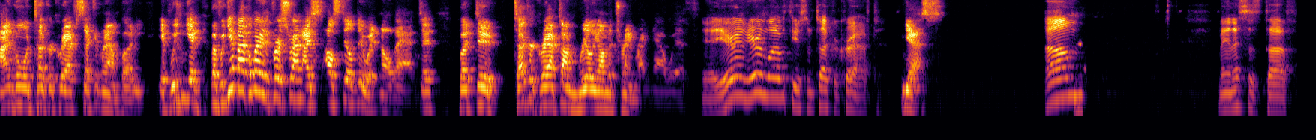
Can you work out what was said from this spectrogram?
I'm going Tucker Kraft second round, buddy. If we can get, but if we get Michael May in the first round, I, will still do it and all that. Uh, But dude, Tucker Kraft, I'm really on the train right now with. Yeah, you're you're in love with you some Tucker Kraft. Yes. Um, man, this is tough.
